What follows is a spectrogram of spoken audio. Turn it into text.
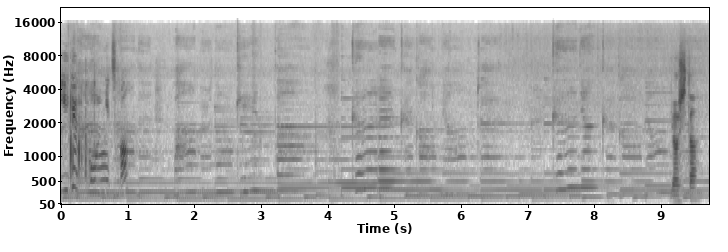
이게 뭡니까? 마음을 녹인다 그래 그거면 돼 그냥 그거면 몇이다?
